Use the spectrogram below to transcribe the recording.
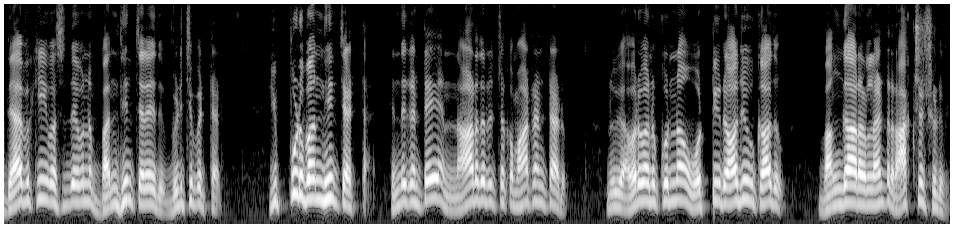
దేవకీ వసుదేవుని బంధించలేదు విడిచిపెట్టాడు. ఇప్పుడు బంధించట. ఎందుకంటే నారదుడు ఒక మాట అంటాడు నువ్వు ఎవరు అనుకున్నావు ఒట్టి రాజువు కాదు బంగారం లాంటి రాక్షసుడివి.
